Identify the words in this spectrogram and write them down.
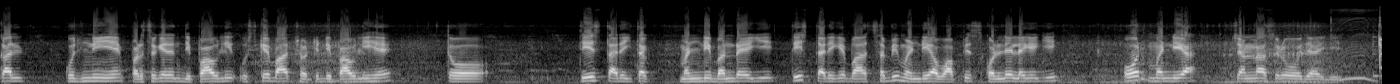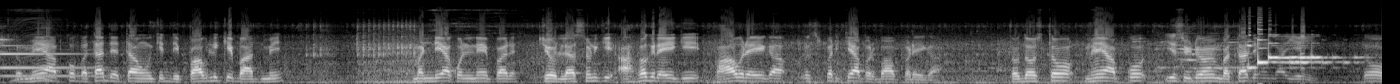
कल कुछ नहीं है, परसों के दिन दीपावली, उसके बाद छोटी दीपावली है। तो तीस तारीख तक मंडी बंद रहेगी। तीस तारीख के बाद सभी मंडियाँ वापस खोलने लगेगी। और मंडियाँ चलना शुरू हो जाएगी। तो मैं आपको बता देता हूँ कि दीपावली के बाद में मंडियाँ खुलने पर जो लहसुन की आवक रहेगी, भाव रहेगा, उस पर क्या प्रभाव पड़ेगा? तो दोस्तों, मैं आपको इस वीडियो में बता दूँगा यही। तो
